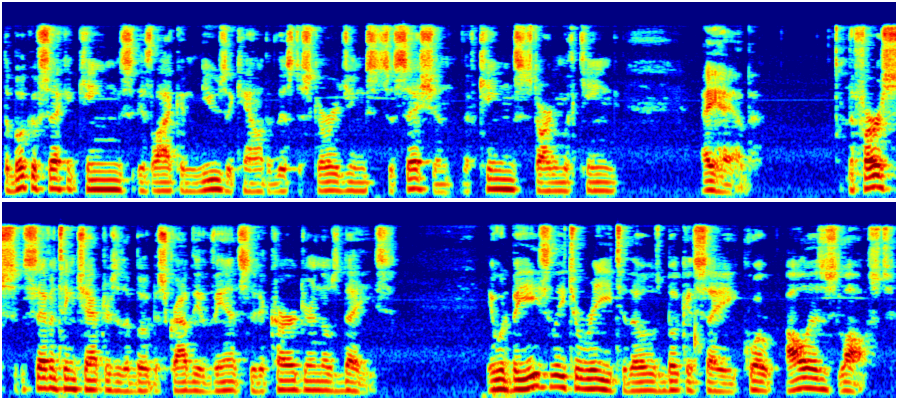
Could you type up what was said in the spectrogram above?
The book of Second Kings is like a news account of this discouraging succession of kings, starting with King Ahab. The first 17 chapters of the book describe the events that occurred during those days. It would be easy to read to those book and say, quote, all is lost,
